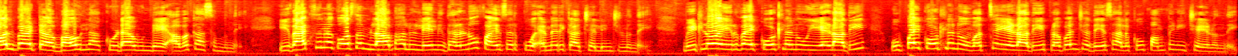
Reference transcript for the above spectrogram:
ఆల్బర్ట్ బౌర్లా కూడా ఉండే అవకాశం ఉంది. ఈ వ్యాక్సిన్ల కోసం లాభాలు లేని ధరను ఫైజర్కు అమెరికా చెల్లించనుంది. వీటిలో ఇరవై కోట్లను ఈ ఏడాది ముప్పై కోట్లను వచ్చే ఏడాది ప్రపంచ దేశాలకు పంపిణీ చేయనుంది.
